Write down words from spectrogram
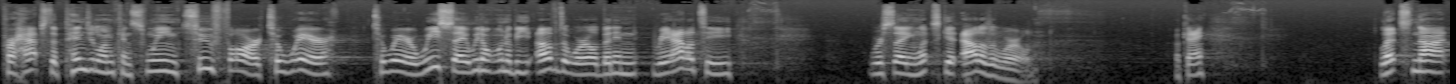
perhaps the pendulum can swing too far to where to where we say we don't want to be of the world, but in reality, we're saying let's get out of the world. Okay? Let's not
